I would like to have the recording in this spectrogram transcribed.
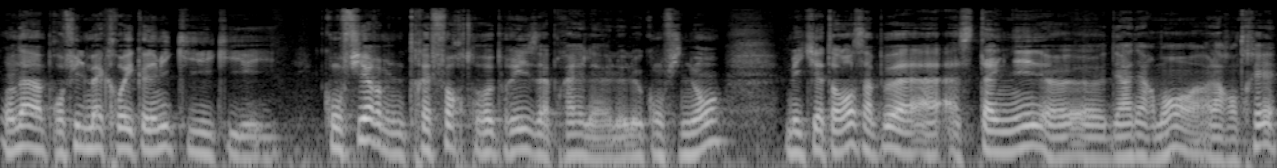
On a un profil macroéconomique qui, qui confirme une très forte reprise après le, confinement, mais qui a tendance un peu à, stagner euh, dernièrement à la rentrée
